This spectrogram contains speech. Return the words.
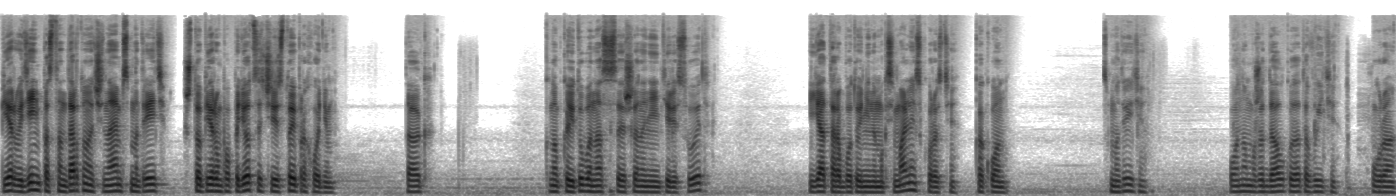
Первый день по стандарту начинаем смотреть, что первым попадется, через то и проходим. Так. Кнопка YouTube нас совершенно не интересует. Я-то работаю не на максимальной скорости, как он. Смотрите. Он нам уже дал куда-то выйти. Ура.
